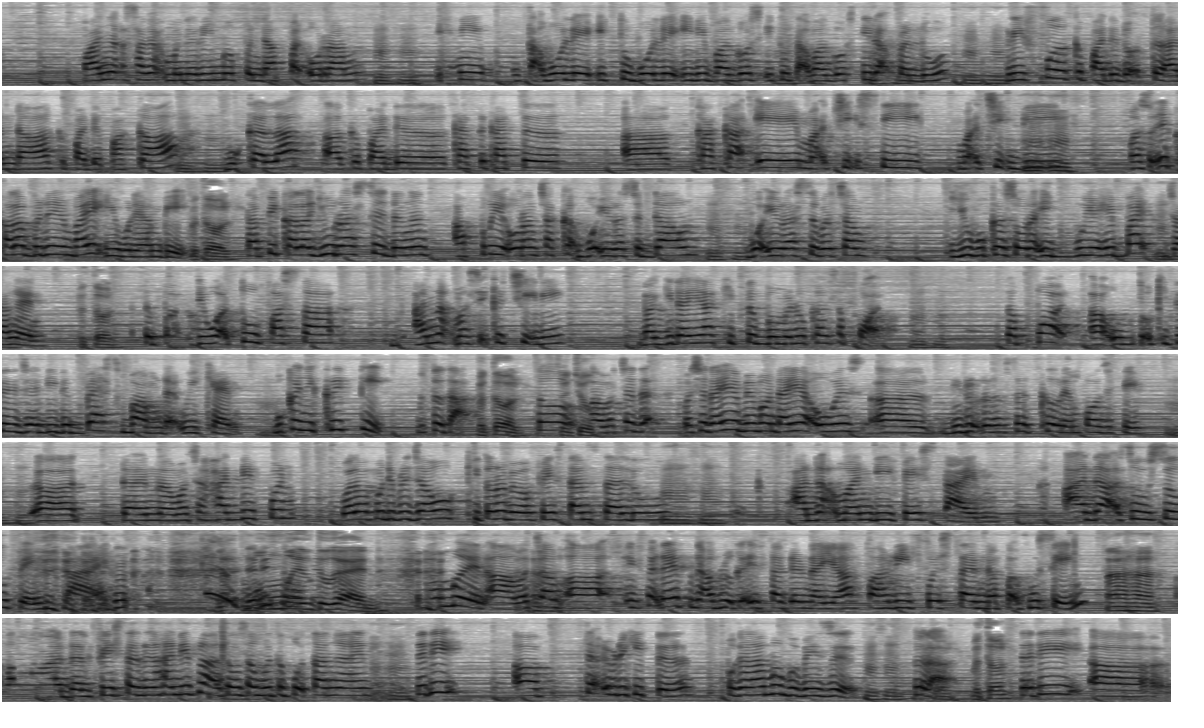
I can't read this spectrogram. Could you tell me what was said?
banyak sangat menerima pendapat orang Mhm. ini tak boleh, itu boleh, ini bagus, itu tak bagus. Tidak perlu. Mhm. Refer kepada doktor anda, kepada pakar. Mhm. Bukanlah uh, kepada kata-kata uh, kakak A, makcik C, makcik D. Mhm. Maksudnya kalau benda yang baik, you boleh ambil. Betul. Tapi kalau you rasa dengan apa yang orang cakap buat you rasa down, Mhm. buat you rasa macam you bukan seorang ibu yang hebat, Mhm. jangan. Betul. Sebab di waktu fasa anak masih kecil ni, bagi Daya kita memerlukan support Mhm. support uh, untuk kita jadi the best mom that we can. Bukannya kritik, betul tak? Betul. So Setuju. uh, macam macam Daya memang Daya always uh, duduk dengan circle yang positif. Mhm. Uh, dan uh, macam Hadif pun walaupun dia berjauh, kita orang memang FaceTime selalu. Mhm. Anak mandi FaceTime. Anak susu FaceTime. Moment tu kan. Moment ah macam uh, in fact Daya pernah upload kat Instagram Daya Fahri first time dapat pusing Aha. uh, dan FaceTime dengan Hanif lah sama-sama tepuk tangan. Mm-mm. Jadi uh, setiap daripada kita pengalaman berbeza. Mhm. Betul tak? Betul. Jadi uh,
